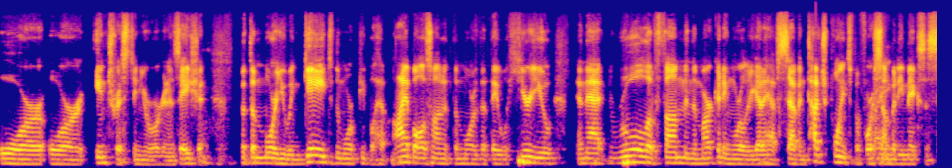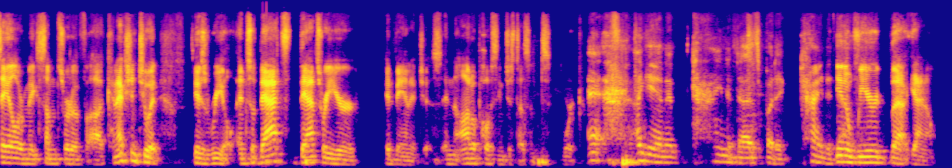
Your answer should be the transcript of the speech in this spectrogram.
or or interest in your organization. But the more you engage, the more people have eyeballs on it, the more that they will hear you. And that rule of thumb in the marketing world, you got to have seven touch points before Right. somebody makes a sale or makes some sort of uh, connection to it is real. And so that's that's where your advantage is. And the auto posting just doesn't work Eh, Again, it kind of does, but it kind of in a weird. Uh, yeah, I know.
